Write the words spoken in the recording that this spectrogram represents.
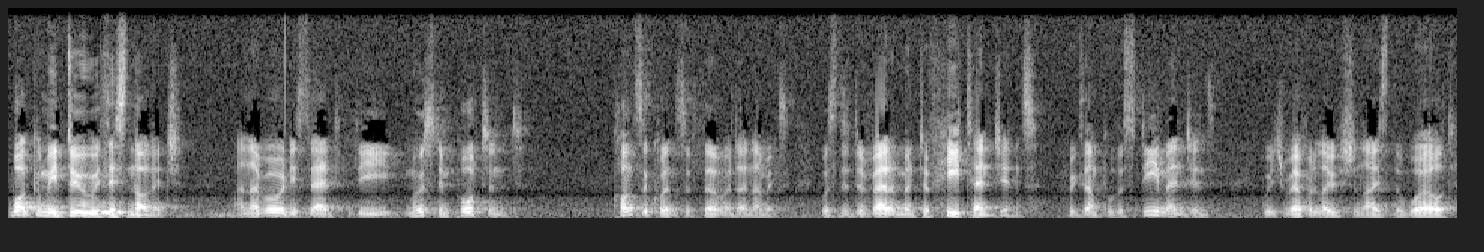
What can we do with this knowledge? And I've already said the most important consequence of thermodynamics was the development of heat engines. For example, the steam engines, which revolutionized the world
